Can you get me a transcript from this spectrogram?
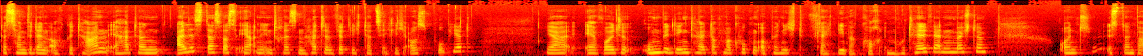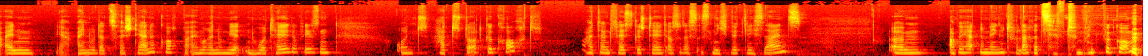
Das haben wir dann auch getan. Er hat dann alles das, was er an Interessen hatte, wirklich tatsächlich ausprobiert. Ja, er wollte unbedingt halt doch mal gucken, ob er nicht vielleicht lieber Koch im Hotel werden möchte und ist dann bei einem ja, ein oder zwei Sterne Koch bei einem renommierten Hotel gewesen und hat dort gekocht, hat dann festgestellt, also das ist nicht wirklich seins. Ähm, aber er hat eine Menge toller Rezepte mitbekommen,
